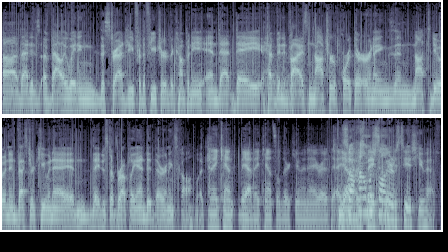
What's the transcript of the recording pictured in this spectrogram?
uh, that is evaluating the strategy for the future of the company, and that they have been advised not to report their earnings and not to do an investor Q and A, and they just abruptly ended their earnings call. Which And they can't. Yeah, they canceled their Q and A right at the end. so Yeah, it was how much longer basically does THQ have?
